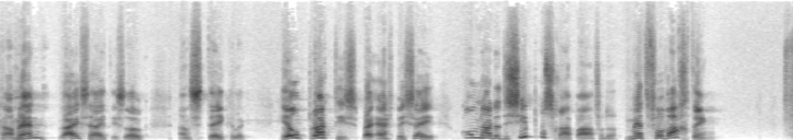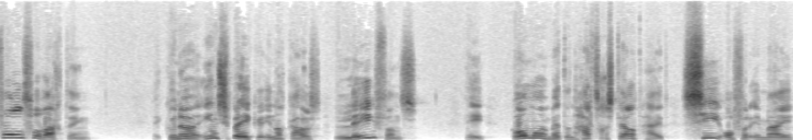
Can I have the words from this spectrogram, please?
Amen. Wijsheid is ook aanstekelijk. Heel praktisch bij FBC. Kom naar de discipelschapavonden met verwachting. Vol verwachting. Kunnen we inspreken in elkaars levens. Hey, komen met een hartsgesteldheid. Zie of er in mij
